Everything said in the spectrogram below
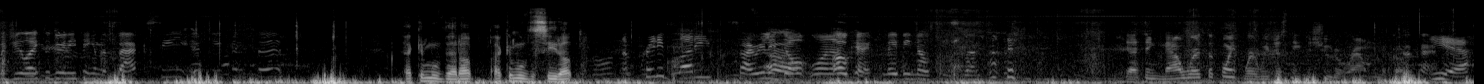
Would you like to do anything in the back seat if you can fit? I can move that up. I can move the seat up. I'm pretty bloody, so I really Oh. don't want to. Okay, maybe no seats then. Yeah, I think now we're at the point where we just need to shoot around the car. Yeah.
